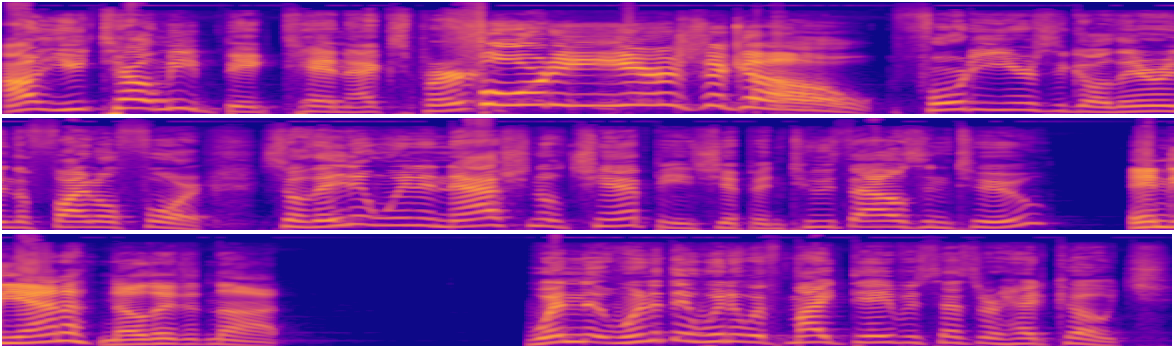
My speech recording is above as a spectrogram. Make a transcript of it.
Uh, you tell me, Big Ten expert. 40 years ago. 40 years ago, they were in the Final Four. So they didn't win a national championship in 2002. Indiana? No, they did not. When when did they win it with Mike Davis as their head coach?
